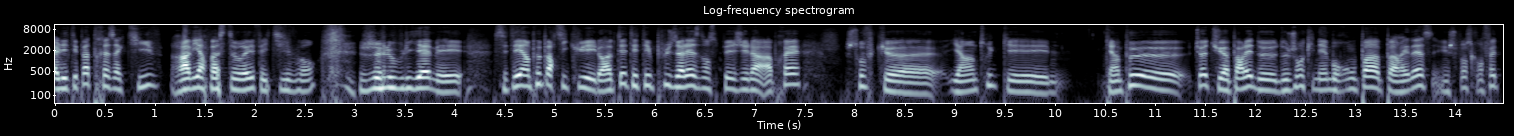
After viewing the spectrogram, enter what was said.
elle n'était pas très active. Javier Pastore, effectivement, je l'oubliais, mais c'était un peu particulier. Il aurait peut-être été plus à l'aise dans ce PSG-là. Après, je trouve que euh, il y a un truc qui est qui est un peu. euh, Tu vois, tu as parlé de, gens qui n'aimeront pas Paredes, et je pense qu'en fait,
